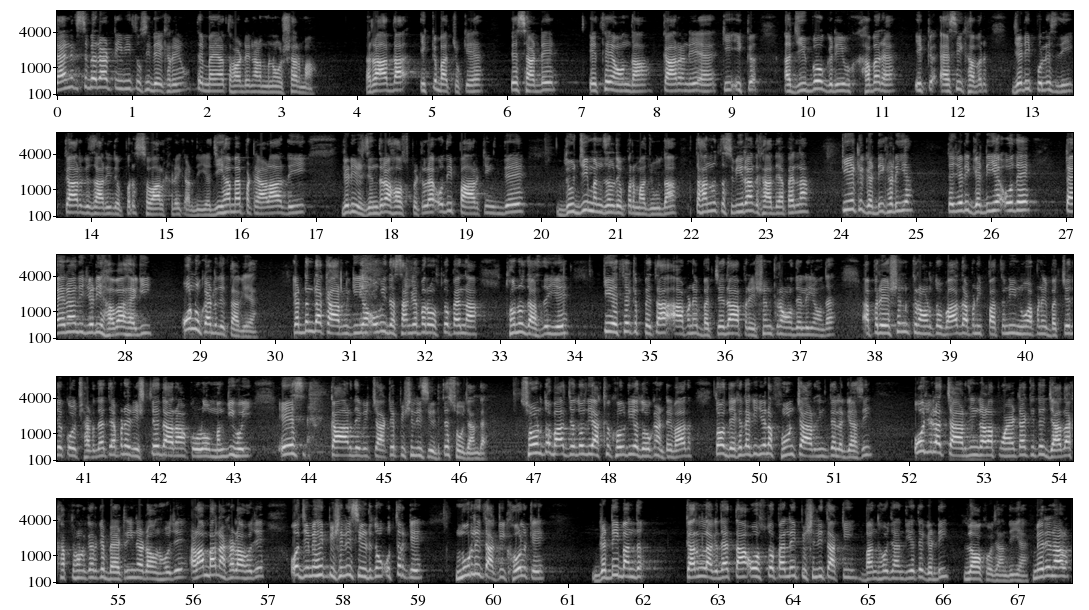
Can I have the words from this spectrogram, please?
ਦੈਨਿਕ Savera TV ਤੁਸੀਂ ਦੇਖ ਰਹੇ ਹੋ ਤੇ ਮੈਂ ਆ ਤੁਹਾਡੇ ਨਾਲ ਮਨੋਜ ਸ਼ਰਮਾ। ਰਾਤ ਦਾ 1 ਵੱਜ ਚੁੱਕਿਆ ਹੈ ਤੇ ਸਾਡੇ ਇੱਥੇ ਆਉਣ ਦਾ ਕਾਰਨ ਇਹ ਹੈ ਕਿ ਇੱਕ ਅਜੀਬੋ ਗਰੀਬ ਖਬਰ ਹੈ, ਇੱਕ ਐਸੀ ਖਬਰ ਜਿਹੜੀ ਪੁਲਿਸ ਦੀ ਕਾਰਗੁਜ਼ਾਰੀ ਦੇ ਉੱਪਰ ਸਵਾਲ ਖੜੇ ਕਰਦੀ ਹੈ। ਜੀ ਹਾਂ, ਮੈਂ ਪਟਿਆਲਾ ਦੀ ਜਿਹੜੀ ਰਜਿੰਦਰਾ ਹਸਪੀਟਲ ਹੈ, ਉਹਦੀ ਪਾਰਕਿੰਗ ਦੇ ਦੂਜੀ ਮੰਜ਼ਲ ਦੇ ਉੱਪਰ ਮੌਜੂਦ ਆ ਤੁਹਾਨੂੰ ਤਸਵੀਰਾਂ ਦਿਖਾ ਦਿਆਂ ਪਹਿਲਾਂ ਕਿ ਇੱਕ ਗੱਡੀ ਖੜੀ ਆ ਤੇ ਜਿਹੜੀ ਗੱਡੀ ਹੈ, ਉਹਦੇ ਟਾਇਰਾਂ ਦੀ ਜਿਹੜੀ ਹਵਾ ਹੈਗੀ, ਉਹਨੂੰ ਕੱਢ ਦਿੱਤਾ ਗਿਆ ਕੱਢਣ ਦਾ ਕਾਰਨ ਕੀ ਆ, ਉਹ ਵੀ ਦੱਸਾਂਗੇ, ਪਰ ਉਸ ਤੋਂ ਪਹਿਲਾਂ ਤੁਹਾਨੂੰ ਦੱਸ ਦਈਏ ਕਿ ਇੱਥੇ ਇੱਕ ਪਿਤਾ ਆਪਣੇ ਬੱਚੇ ਦਾ ਆਪਰੇਸ਼ਨ ਕਰਾਉਣ ਦੇ ਲਈ ਆਉਂਦਾ ਆਪਰੇਸ਼ਨ ਕਰਾਉਣ ਤੋਂ ਬਾਅਦ ਆਪਣੀ ਪਤਨੀ ਨੂੰ ਆਪਣੇ ਬੱਚੇ ਦੇ ਕੋਲ ਛੱਡਦਾ ਤੇ ਆਪਣੇ ਰਿਸ਼ਤੇਦਾਰਾਂ ਕੋਲੋਂ ਮੰਗੀ ਹੋਈ ਇਸ ਕਾਰ ਦੇ ਵਿੱਚ ਆ ਕੇ ਪਿਛਲੀ ਸੀਟ ਤੇ ਸੋ ਜਾਂਦਾ ਸੌਣ ਤੋਂ ਬਾਅਦ ਜਦੋਂ ਦੀ ਅੱਖ ਖੁੱਲਦੀ ਹੈ 2 ਘੰਟੇ ਬਾਅਦ ਤਾਂ ਉਹ ਦੇਖਦਾ ਕਿ ਜਿਹੜਾ ਫੋਨ ਚਾਰਜਿੰਗ ਤੇ ਲੱਗਿਆ ਸੀ, ਉਹ ਜਿਹੜਾ ਚਾਰਜਿੰਗ ਵਾਲਾ ਪੁਆਇੰਟ ਆ ਕਿਤੇ ਜ਼ਿਆਦਾ ਖਪਤ ਹੋਣ ਕਰਕੇ ਬੈਟਰੀ ਨਾ ਡਾਊਨ ਹੋ ਜੇ ਅਲਾਂਭਾ ਨਾ ਖੜਾ ਹੋ ਜੇ, ਉਹ ਜਿਵੇਂ ਹੀ ਪਿਛਲੀ ਸੀਟ ਤੋਂ ਉਤਰ ਕੇ ਮੂਰਲੀ ਤਾਕੀ ਖੋਲ ਕੇ ਗੱਡੀ ਬੰਦ ਕਰਨ ਲੱਗਦਾ ਤਾਂ ਉਸ ਤੋਂ ਪਹਿਲਾਂ ਹੀ ਪਿਛਲੀ ਤਾਕੀ ਬੰਦ ਹੋ ਜਾਂਦੀ ਹੈ ਤੇ ਗੱਡੀ ਲੌਕ ਹੋ ਜਾਂਦੀ ਹੈ। ਮੇਰੇ ਨਾਲ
